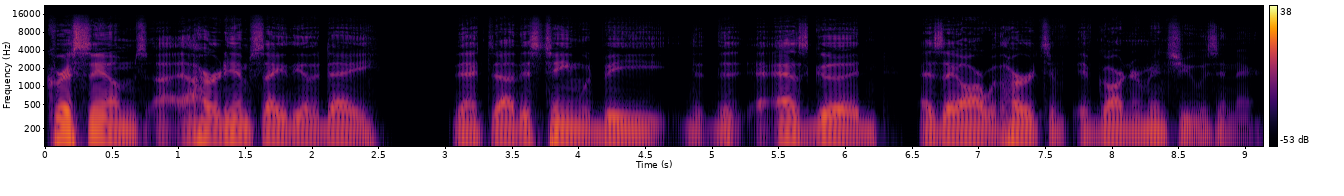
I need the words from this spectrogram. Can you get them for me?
Chris Sims, I, I heard him say the other day that uh, this team would be the, the, as good as they are with Hurts if, if Gardner Minshew was in there.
